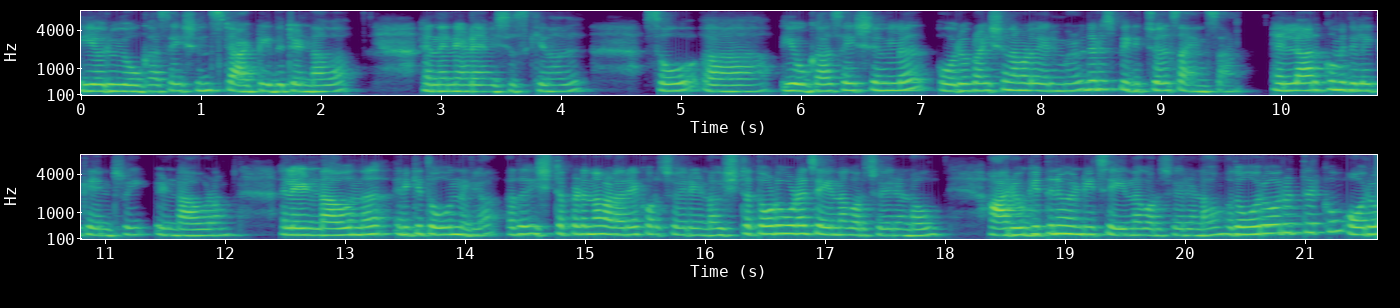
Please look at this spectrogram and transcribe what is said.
ഈ ഒരു യോഗ സെഷൻ സ്റ്റാർട്ട് ചെയ്തിട്ടുണ്ടാവുക എന്ന് തന്നെയാണ് ഞാൻ വിശ്വസിക്കുന്നത്. സോ യോഗ സെഷനിൽ ഓരോ പ്രാവശ്യം നമ്മൾ വരുമ്പോഴും ഇതൊരു സ്പിരിച്വൽ സയൻസ് ആണ് എല്ലാവർക്കും ഇതിലേക്ക് എൻട്രി ഉണ്ടാവണം. അല്ലെ ഉണ്ടാവുമെന്ന് എനിക്ക് തോന്നുന്നില്ല. അത് ഇഷ്ടപ്പെടുന്ന വളരെ കുറച്ച് പേരെ ഉണ്ടാവും. ഇഷ്ടത്തോടു കൂടെ ചെയ്യുന്ന കുറച്ച് പേരുണ്ടാവും ആരോഗ്യത്തിന് വേണ്ടി ചെയ്യുന്ന കുറച്ച് പേരുണ്ടാവും അത് ഓരോരുത്തർക്കും ഓരോ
